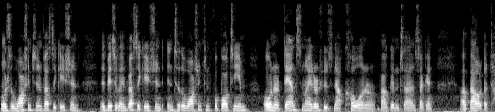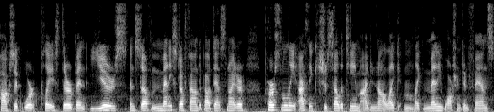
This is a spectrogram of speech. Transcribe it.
which the Washington investigation is basically an investigation into the Washington football team owner Dan Snyder, who's now co-owner. I'll get into that in a second. About a toxic workplace. There have been years and stuff, many stuff found about Dan Snyder. Personally, I think he should sell the team. I do not like it, like many Washington fans,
